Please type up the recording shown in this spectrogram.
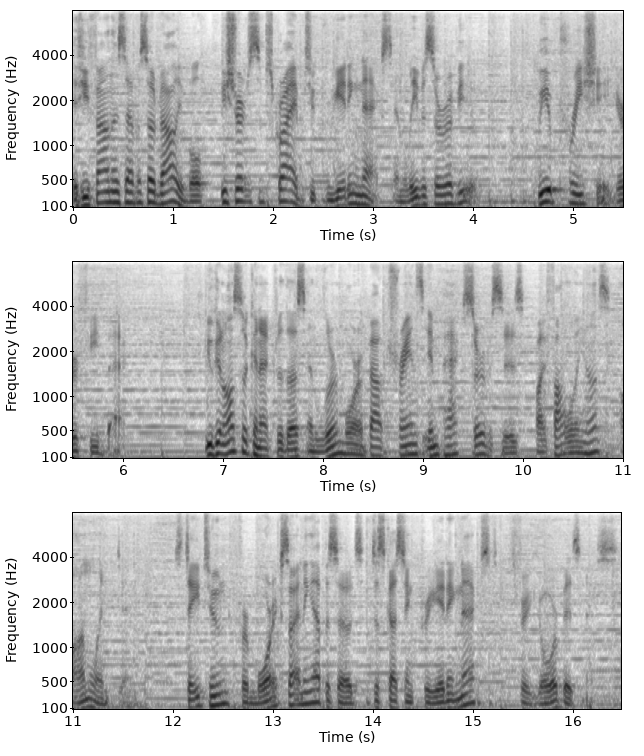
If you found this episode valuable, be sure to subscribe to Creating Next and leave us a review. We appreciate your feedback. You can also connect with us and learn more about Trans Impact services by following us on LinkedIn. Stay tuned for more exciting episodes discussing creating next for your business.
